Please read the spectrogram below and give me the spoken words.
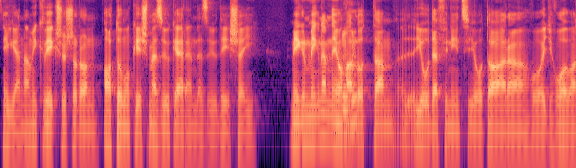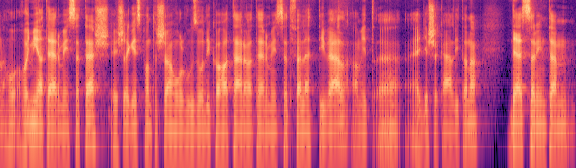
Igen, amik végső soron atomok és mezők elrendeződései. Még, még nem nagyon uh-huh. hallottam jó definíciót arra, hogy hol van, hogy mi a természetes, és egész pontosan hol húzódik a határa a természet felettivel, amit uh, egyesek állítanak. De ez szerintem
